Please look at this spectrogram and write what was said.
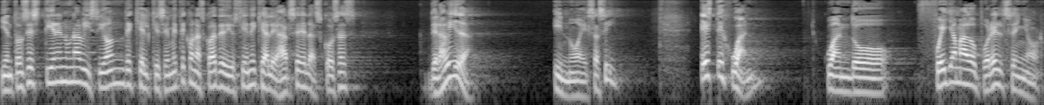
Y entonces tienen una visión de que el que se mete con las cosas de Dios tiene que alejarse de las cosas de la vida. Y no es así. Este Juan, cuando fue llamado por el Señor,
